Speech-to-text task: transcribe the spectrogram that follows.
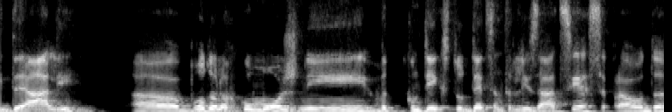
ideali uh, bodo lahko možni v kontekstu decentralizacije, se pravi, da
